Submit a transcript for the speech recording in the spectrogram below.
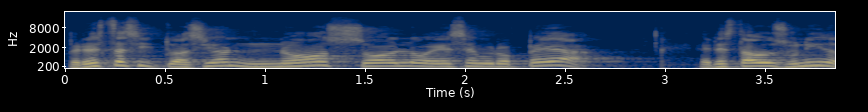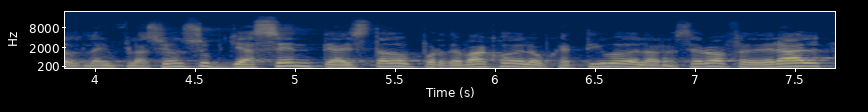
Pero esta situación no solo es europea. En Estados Unidos, la inflación subyacente ha estado por debajo del objetivo de la Reserva Federal,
